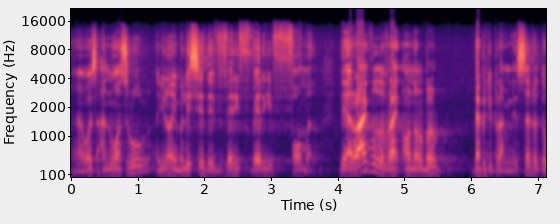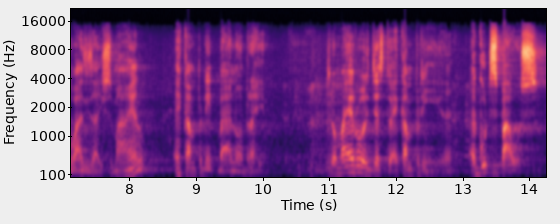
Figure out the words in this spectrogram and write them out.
Uh, was Anwar's role. You know, in Malaysia, they're very, very formal. The arrival of Right Honorable Deputy Prime Minister Dr. Wan Azizah Ismail, accompanied by Anwar Ibrahim. So my role is just to accompany uh, a good spouse.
